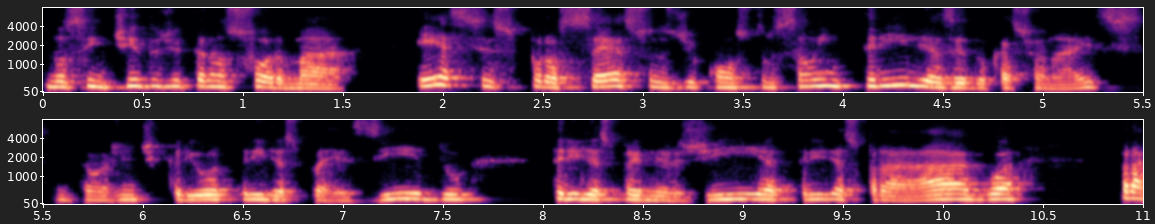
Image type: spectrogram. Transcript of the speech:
no sentido de transformar esses processos de construção em trilhas educacionais. Então, a gente criou trilhas para resíduo, trilhas para energia, trilhas para água, para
